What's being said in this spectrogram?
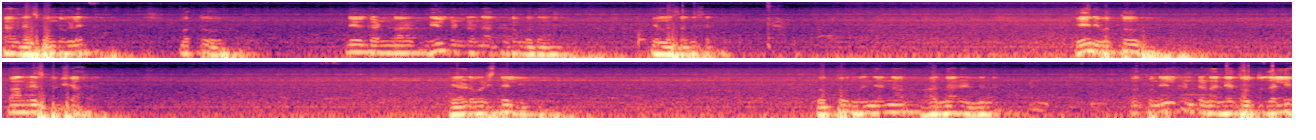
ಕಾಂಗ್ರೆಸ್ ಬಂಧುಗಳೇ, ಮತ್ತು ನೀಲ್ಕಂಡ ನೀಲ್ಕಂಠಣ್ಣ ಕುಟುಂಬದ ಎಲ್ಲ ಸದಸ್ಯರು. ಏನಿವತ್ತು ಕಾಂಗ್ರೆಸ್ ಪಕ್ಷ? ಎರಡು ವರ್ಷದಲ್ಲಿ ಮತ್ತು ಮಂಜಣ್ಣ ಹದಿನಾರಣ್ಣ ಮತ್ತು ನೀಲ್ಕಂಠಣ್ಣ ನೇತೃತ್ವದಲ್ಲಿ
